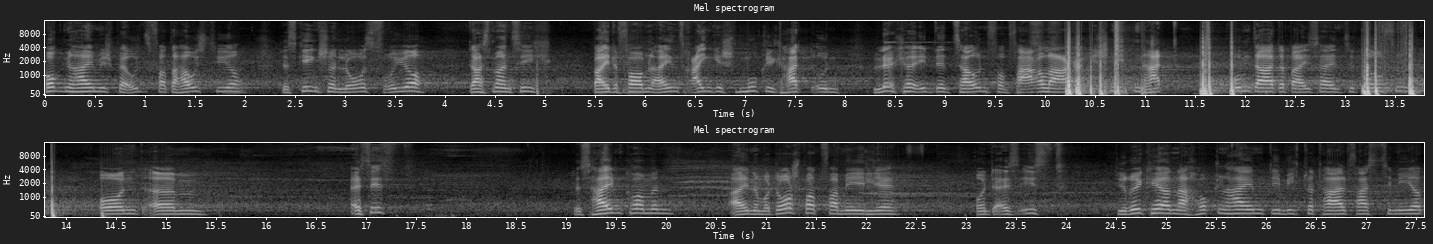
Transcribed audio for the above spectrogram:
Hockenheim ist bei uns vor der Haustür. Das ging schon los früher, dass man sich bei der Formel 1 reingeschmuggelt hat und Löcher in den Zaun vom Fahrerlager geschnitten hat, um da dabei sein zu dürfen. Und ähm, es ist das Heimkommen einer Motorsportfamilie und es ist die Rückkehr nach Hockenheim, die mich total fasziniert.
